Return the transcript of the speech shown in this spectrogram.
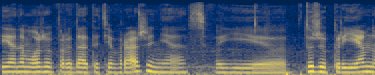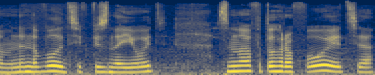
Я не можу передати ті враження свої. Дуже приємно. Мене на вулиці впізнають, зі мною фотографуються,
